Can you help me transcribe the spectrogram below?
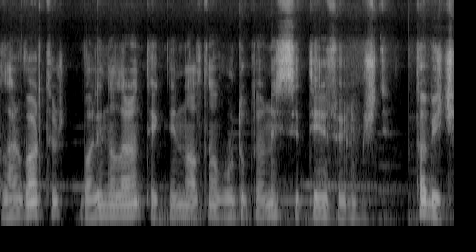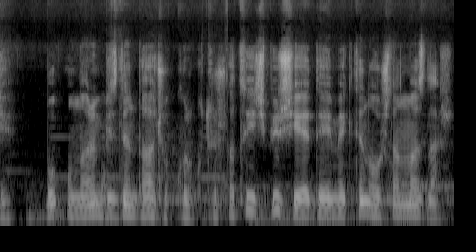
Clarwater balinaların teknenin altına vurduklarını hissettiğini söylemişti. Tabii ki. Bu onların bizden daha çok korkutur. Katı hiçbir şeye değmekten hoşlanmazlar.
